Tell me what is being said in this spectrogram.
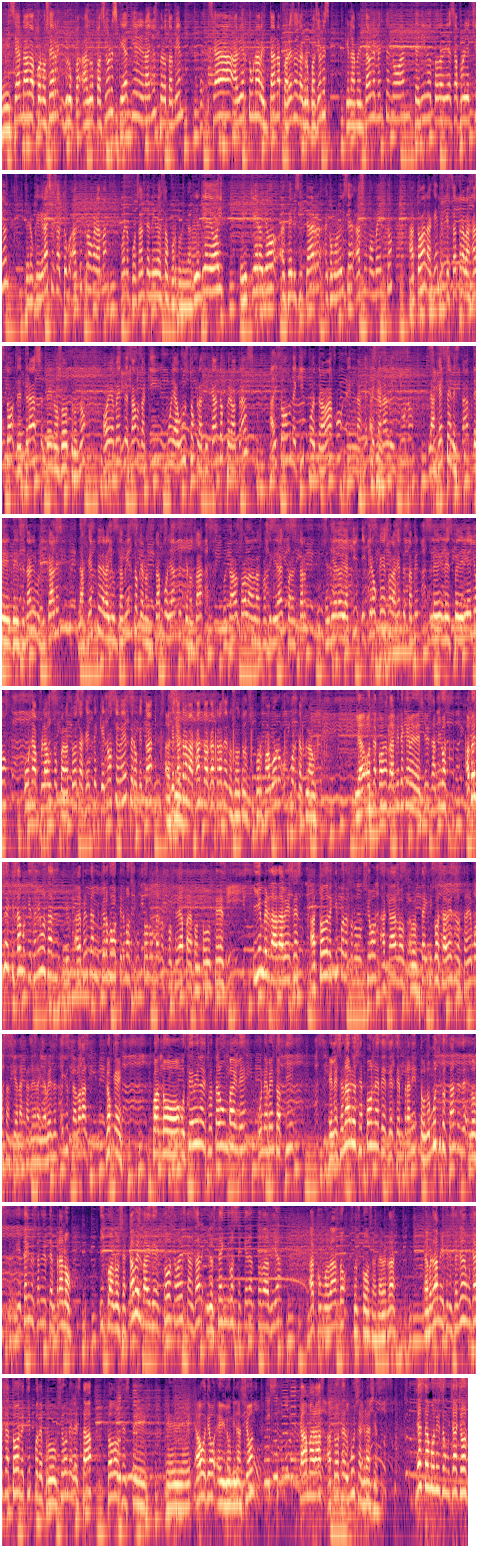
Eh, se han dado a conocer grupa- agrupaciones que ya tienen años, pero también eh, se ha abierto una ventana para esas agrupaciones que lamentablemente no han tenido todavía esa proyección, pero que gracias a tu, a tu programa, bueno, pues han tenido esta oportunidad. Y el día de hoy quiero yo felicitar, como lo hice hace un momento, a toda la gente que está trabajando detrás de nosotros, ¿no? Obviamente estamos aquí muy a gusto platicando, pero atrás hay todo un equipo de trabajo, en la gente de Canal 21, la gente del staff de, de escenarios musicales, la gente del ayuntamiento que nos está apoyando y que nos ha pues, dado todas la- las facilidades para estar el día de hoy aquí. Y creo que eso la gente también le- les pediría yo un aplauso para toda esa gente que no se ve, pero que está, Así que está es. trabajando acá atrás de nosotros. Por favor, un fuerte aplauso. Y otra cosa también déjenme decirles amigos, a veces que, estamos, que salimos al, al frente del micrófono tenemos toda una responsabilidad para con todos ustedes. Y en verdad a veces a todo el equipo de producción, acá a los, a los técnicos, a veces los traemos hacia la carrera y a veces ellos trabajan, creo que cuando usted viene a disfrutar un baile, un evento aquí, el escenario se pone desde tempranito, los músicos están desde, los eh, técnicos están desde temprano y cuando se acaba el baile todos se van a descansar y los técnicos se quedan todavía acomodando sus cosas, la verdad. La verdad, mi felicitaciones muchachos a todo el equipo de producción, del staff, todos este eh, audio e iluminación, cámaras, a todos ustedes, muchas gracias. Ya estamos listos muchachos.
